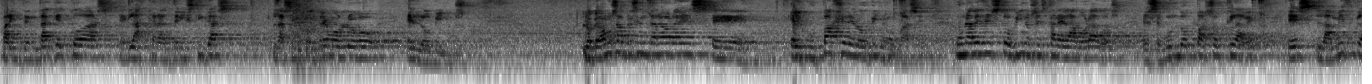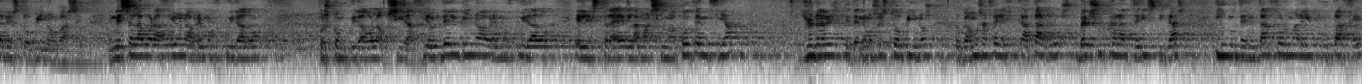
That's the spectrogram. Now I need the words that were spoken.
para intentar que todas las características las encontremos luego en los vinos. Lo que vamos a presentar ahora es eh, el cupaje de los vinos base. Una vez estos vinos están elaborados, el segundo paso clave es la mezcla de estos vinos base. En esa elaboración habremos cuidado, pues con cuidado la oxidación del vino, habremos cuidado el extraer la máxima potencia y una vez que tenemos estos vinos, lo que vamos a hacer es catarlos, ver sus características e intentar formar el cupaje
